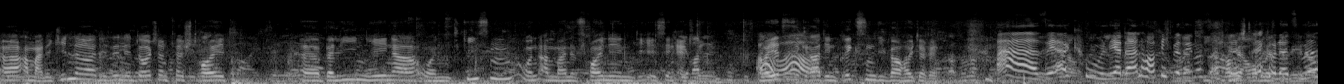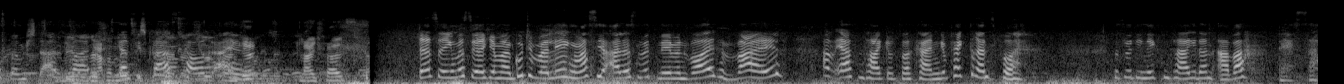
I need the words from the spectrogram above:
Äh, an meine Kinder, die sind in Deutschland verstreut. Äh, Berlin, Jena und Gießen. Und an meine Freundin, die ist in Ettlingen. Aber Oh, jetzt ist sie gerade in Brixen, die war heute rennen. Ah, sehr cool. Ja, dann hoffe ich, wir sehen uns auf der Strecke oder zumindest beim Start mal. Ganz viel Spaß, haut rein. Danke, gleichfalls. Deswegen müsst ihr euch immer gut überlegen, was ihr alles mitnehmen wollt, weil am ersten Tag gibt es noch keinen Gepäcktransport. Das wird die nächsten Tage dann aber besser.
